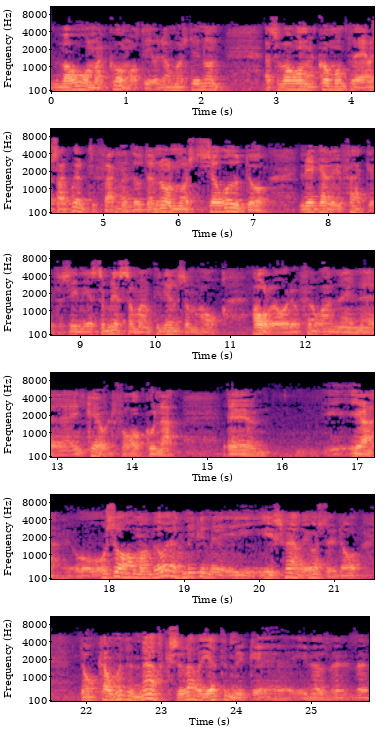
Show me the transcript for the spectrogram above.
varorna kommer till. Och då måste ju någon, alltså varorna kommer inte av sig själv till facket utan någon måste köra ut och lägga det i facket och sen smsar man till den som har, har det. Och då får han en, eh, en kod för att kunna eh, Ja, och, och så har man börjat mycket med i, i Sverige också. Det har, det har kanske inte märkts så där jättemycket eh, innan, men, men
